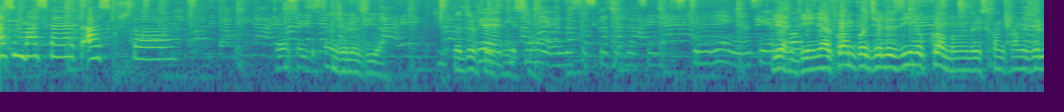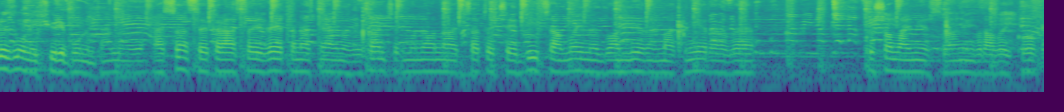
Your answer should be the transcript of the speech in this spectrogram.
Asë në basket, asë kështo... Të nëse existën gjelëzija. Me dyrë jo, të Jo, jo, kështë njerë, nëse s'ki gjelëzi, s'ki ndjenja, si e rëbërë. Jo, ndjenja kom, po gjelëzi nuk kom, po mendoj s'kom qa me gjelëzu në i këshyri punën të eme. Asën se krasoj vetën atë njerë me kërkan, që të mundona ato që e di që a mëj me bënë njërën më të mirë, dhe ku shumë a mirë, së anin, bravo i kokë.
